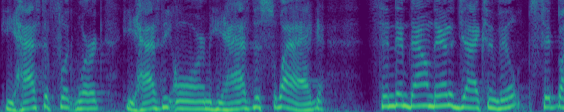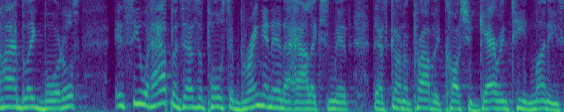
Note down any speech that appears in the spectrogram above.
He has the footwork. He has the arm, he has the swag. Send him down there to Jacksonville, sit behind Blake Bortles, and see what happens as opposed to bringing in a Alex Smith that's going to probably cost you guaranteed monies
